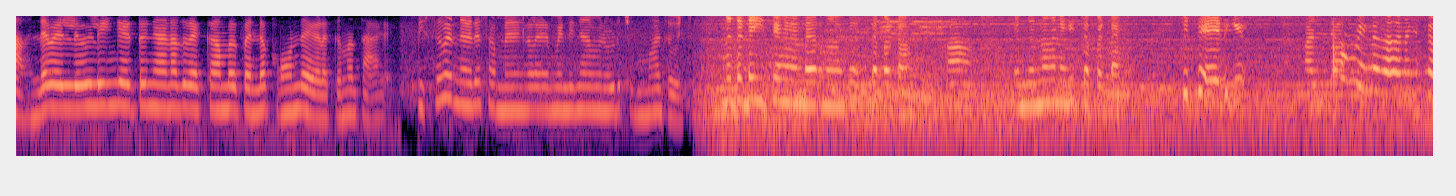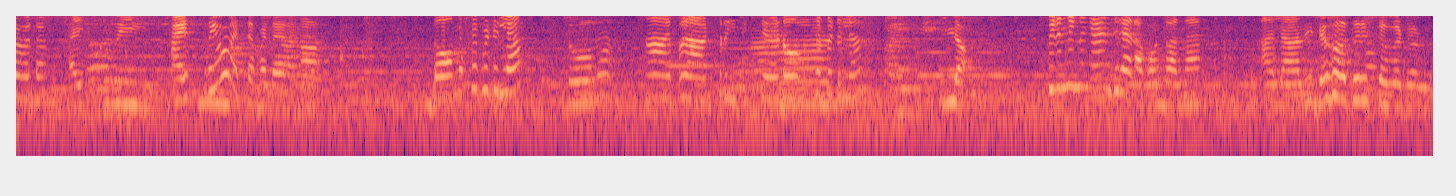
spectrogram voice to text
അവന്റെ വെല്ലുവിളിയും കേട്ട് ഞാനത് വെക്കാൻ പോയപ്പോൾ എന്റെ ഫോൺ കിടക്കുന്ന താഴെ. പിസ്സ വരുന്നവരെ സമയം കളയാൻ വേണ്ടി ഞാൻ അവനോട് ചുമ്മാ ചോദിച്ചത്. ഇന്നത്തെ ഡേറ്റ് എങ്ങനെ ഉണ്ടായിരുന്നു? നിനക്ക് ഇഷ്ടപ്പെട്ടോ? എന്തെന്നാ നിനക്ക് ഇഷ്ടപ്പെട്ട? പിസ്സ ആയിരിക്കും അല്ല പിന്നെ നിനക്ക് ഇഷ്ടപ്പെട്ട? ഐസ്ക്രീം ഐസ്ക്രീമാണ് ഇഷ്ടപ്പെട്ട? ഡോം ഇഷ്ടപ്പെട്ടില്ല? ആ ഇപ്പൊ ത്രീ സിക്സ്റ്റി ഡോം ഇഷ്ടപ്പെട്ടില്ല? ഇല്ല. പിന്നെ നിന്നെ ഞാൻ എന്തിനാണോ കൊണ്ടുവന്ന? അല്ലാതിന്റെ മാത്രം ഇഷ്ടപ്പെട്ടുള്ളൂ.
